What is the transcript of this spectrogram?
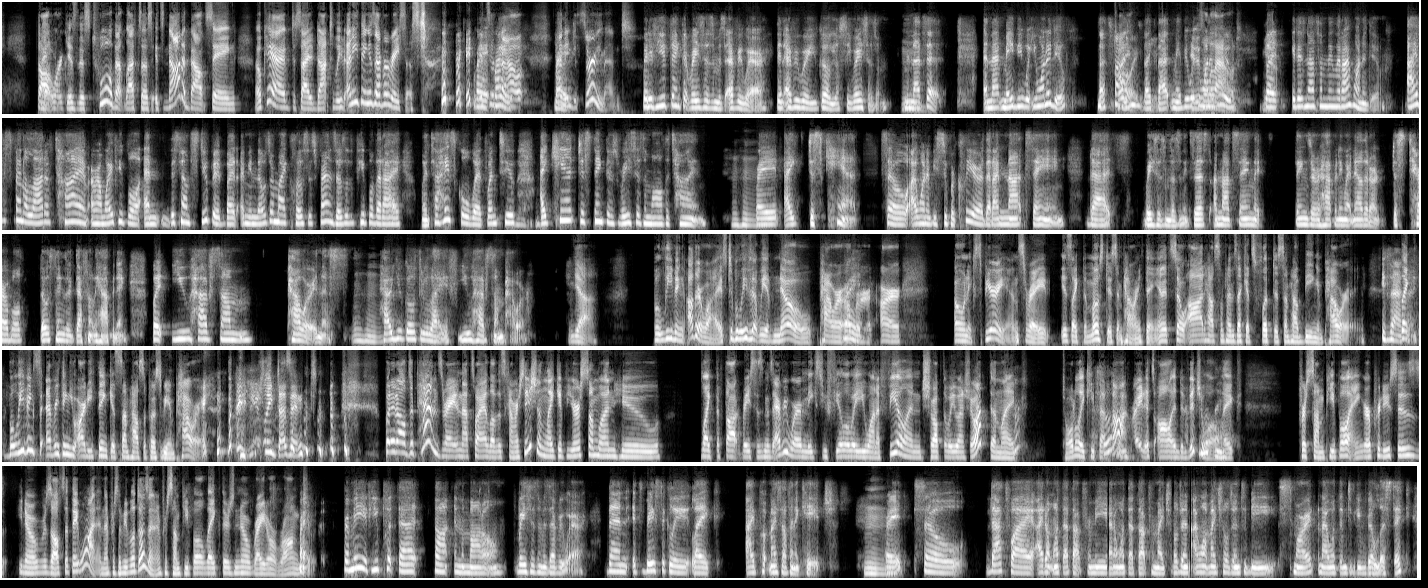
thought Right. work is this tool that lets us, it's not about saying, okay, I've decided not to believe anything is ever racist, right? Right, It's right, about having discernment. But if you think that racism is everywhere, then everywhere you go, you'll see racism. And Mm. that's it. And that may be what you want to do. That's fine. Totally. Like that may be what It you want to do. allowed. Yeah. But it is not something that I want to do. I've spent a lot of time around white people, and this sounds stupid, but I mean, those are my closest friends. Those are the people that I went to high school with, went to. I can't just think there's racism all the time. Mhm. right? I just can't. So I want to be super clear that I'm not saying that racism doesn't exist. I'm not saying that things are happening right now that aren't just terrible. Those things are definitely happening. But you have some power in this. Mhm. How you go through life, you have some power. Yeah. Believing otherwise, to believe that we have no power Right. over our own experience, right, is like the most disempowering thing. And it's so odd how sometimes that gets flipped as somehow being empowering. Exactly. Like believing everything you already think is somehow supposed to be empowering, but it usually doesn't. but it all depends, right? And that's why I love this conversation. Like if you're someone who like the thought racism is everywhere makes you feel the way you want to feel and show up the way you want to show up, then mm-hmm. like totally keep that Absolutely. thought, right? It's all individual. Absolutely. Like for some people, anger produces, you know, results that they want. And then for some people it doesn't. And for some people, like there's no right or wrong Right. to it. For me, if you put that thought in the model, racism is everywhere, then it's basically like I put myself in a cage, Mm. right? So that's why I don't want that thought for me. I don't want that thought for my children. I want my children to be smart and I want them to be realistic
